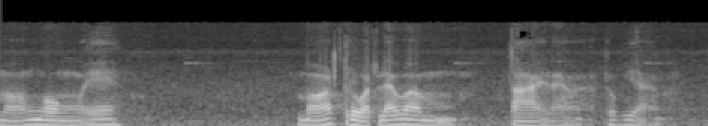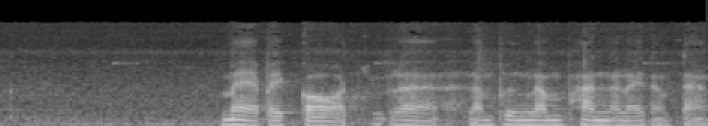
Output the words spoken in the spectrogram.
หมองง เอ๊ะ หมอตรวจแล้วว่าตายแล้วทุกอย่าง แม่ไปกอดและลำพึงลำพันอะไรต่าง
